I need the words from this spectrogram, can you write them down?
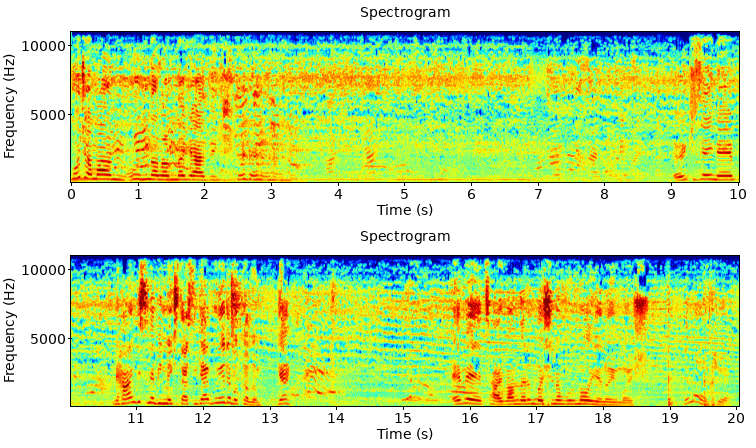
Kocaman oyun alanına geldik. Öykü Zeynep. Ne hangisine binmek istersin? Gel buraya da bakalım. Gel. Evet, hayvanların başına vurma oyunuymuş. Değil mi Öykü?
